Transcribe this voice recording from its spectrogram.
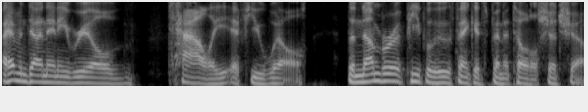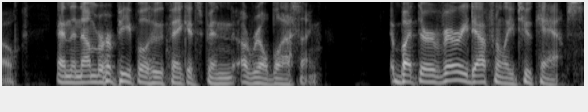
I haven't done any real tally, if you will. The number of people who think it's been a total shit show and the number of people who think it's been a real blessing. But there are very definitely two camps.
